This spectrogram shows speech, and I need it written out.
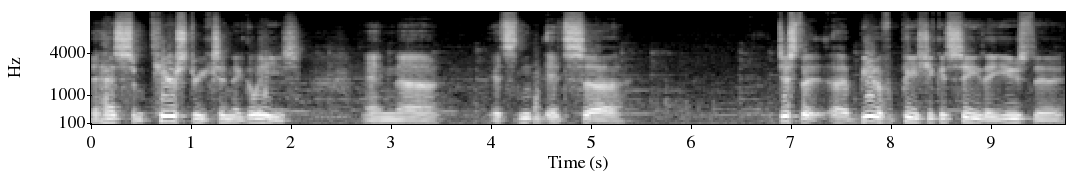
It has some tear streaks in the glaze and uh, it's it's uh, just a, a, beautiful piece. You can see they used a,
